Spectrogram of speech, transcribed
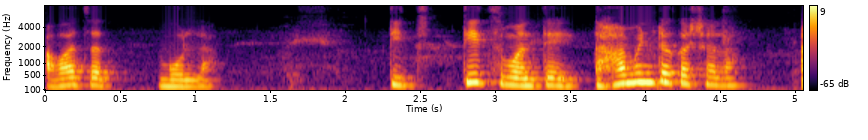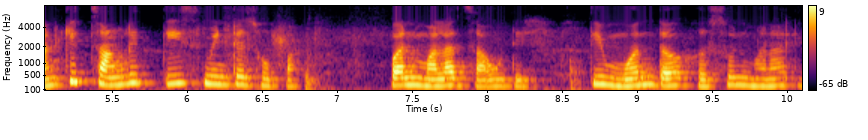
आवाजात बोलला तीच तीच म्हणते दहा मिनटं कशाला? आणखी चांगली तीस मिनटं झोपा. पण मला जाऊ दे. ती मंद हसून म्हणाली.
